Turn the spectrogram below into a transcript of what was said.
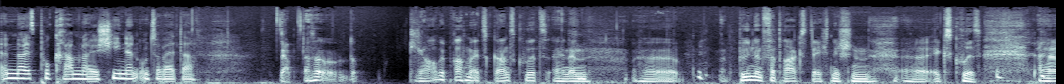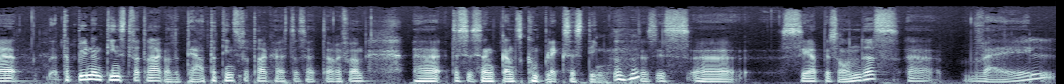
ein neues Programm, neue Schienen und so weiter. Ja, also ich glaube, brauchen wir jetzt ganz kurz einen äh, bühnenvertragstechnischen äh, Exkurs. Äh, der Bühnendienstvertrag, also Theaterdienstvertrag heißt das seit der Reform, äh, das ist ein ganz komplexes Ding. Mhm. Das ist äh, sehr besonders, äh, weil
